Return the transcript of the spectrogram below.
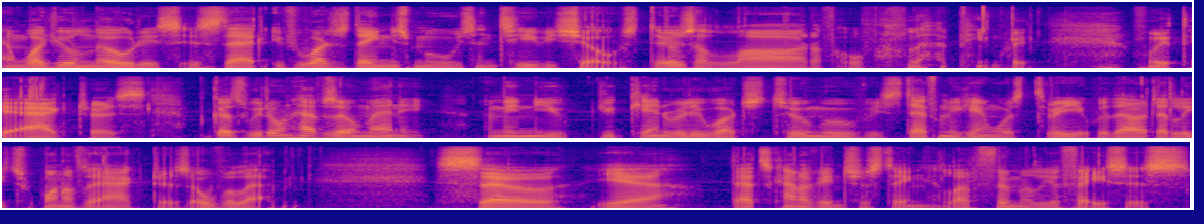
And what you'll notice is that if you watch Danish movies and TV shows, there's a lot of overlapping with with the actors because we don't have so many. I mean, you you can't really watch two movies, definitely can't watch three without at least one of the actors overlapping. So yeah, that's kind of interesting. A lot of familiar faces.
